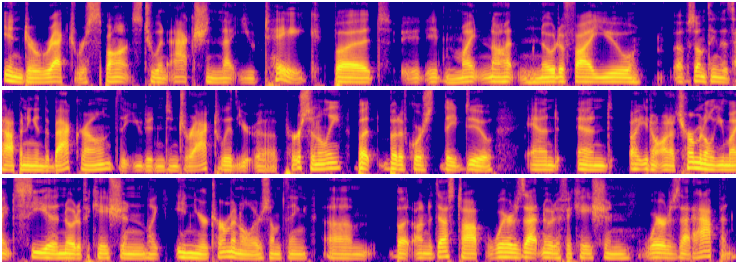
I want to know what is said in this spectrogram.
in direct response to an action that you take but it, it might not notify you of something that's happening in the background that you didn't interact with your, uh, personally but but of course they do. And and uh, you know on a terminal you might see a notification like in your terminal or something um, but on a desktop where does that notification where does that happen?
